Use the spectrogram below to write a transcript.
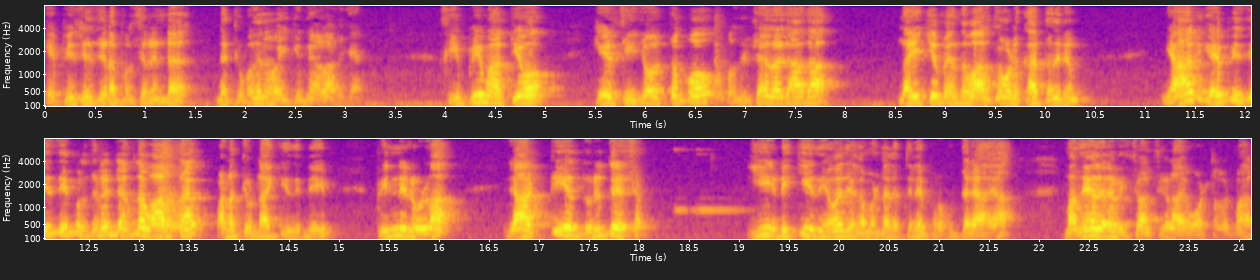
കെ പി സി സിയുടെ പ്രസിഡന്റിന്റെ ചുമതല വഹിക്കുന്ന ആളാണ് ഞാൻ. സി പി മാത്യോ കെ സി ജോസഫോ പ്രതിഷേധ ജാഥ നയിക്കുമെന്ന് വാർത്ത കൊടുക്കാത്തതിനും ഞാൻ K P C C president എന്ന വാർത്ത പടച്ചുണ്ടാക്കിയതിന്റെയും പിന്നിലുള്ള രാഷ്ട്രീയ ദുരുദ്ദേശം ഈ ഇടുക്കി നിയോജക മണ്ഡലത്തിലെ പ്രബുദ്ധരായ മതേതര വിശ്വാസികളായ വോട്ടർമാർ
